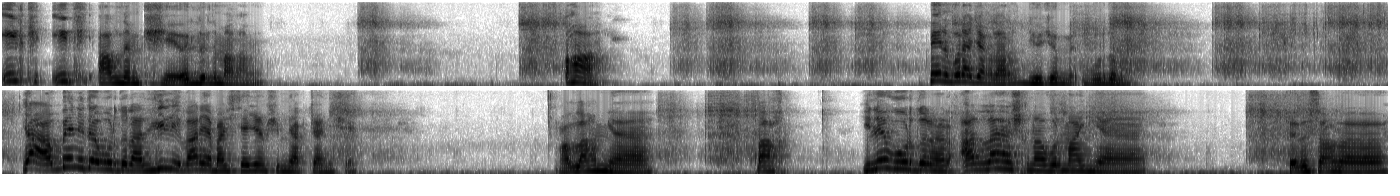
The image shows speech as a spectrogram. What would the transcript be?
ilk ilk aldığım kişiyi öldürdüm adamı. Aha. Beni vuracaklar diyeceğim vurdum. Ya beni de vurdular. Lili var ya başlayacağım şimdi yapacağın işi. Allah'ım ya. Bak. Yine vurdular. Allah aşkına vurmayın ya. Tövbe sağla.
